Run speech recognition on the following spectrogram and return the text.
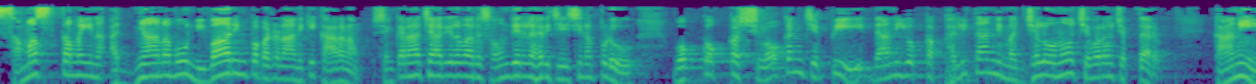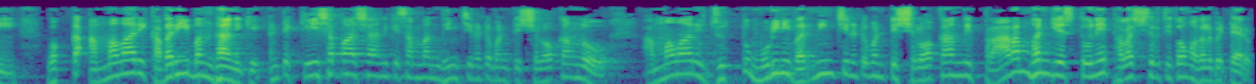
సమస్తమైన అజ్ఞానము నివారింపబడడానికి కారణం. శంకరాచార్యుల వారు సౌందర్యలహరి చేసినప్పుడు ఒక్కొక్క శ్లోకం చెప్పి దాని యొక్క ఫలితాన్ని మధ్యలోనో చివరో చెప్తారు. కానీ ఒక్క అమ్మవారి కబరీబంధానికి అంటే కేశపాశానికి సంబంధించినటువంటి శ్లోకంలో అమ్మవారి జుట్టు ముడిని వర్ణించినటువంటి శ్లోకాన్ని ప్రారంభం చేస్తూనే ఫలశ్రుతితో మొదలుపెట్టారు.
